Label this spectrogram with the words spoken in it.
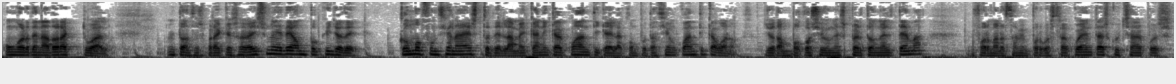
un ordenador actual. Entonces, para que os hagáis una idea un poquillo de ¿Cómo funciona esto de la mecánica cuántica y la computación cuántica? Bueno, yo tampoco soy un experto en el tema. Informaros también por vuestra cuenta, escuchar pues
